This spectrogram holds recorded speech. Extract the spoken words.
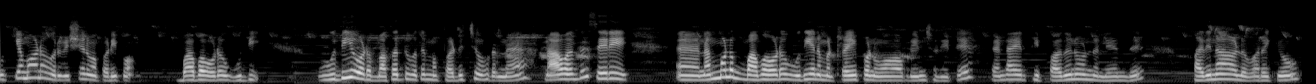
முக்கியமான ஒரு விஷயம் நம்ம படிப்போம். பாபாவோட உதி. உதியோட மகத்துவத்தை நம்ம படித்த உடனே நான் வந்து சரி நம்மளும் பாபாவோட உதியை நம்ம ட்ரை பண்ணுவோம் அப்படின்னு சொல்லிட்டு ரெண்டாயிரத்தி பதினொன்னுலேருந்து பதினாலு வரைக்கும்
